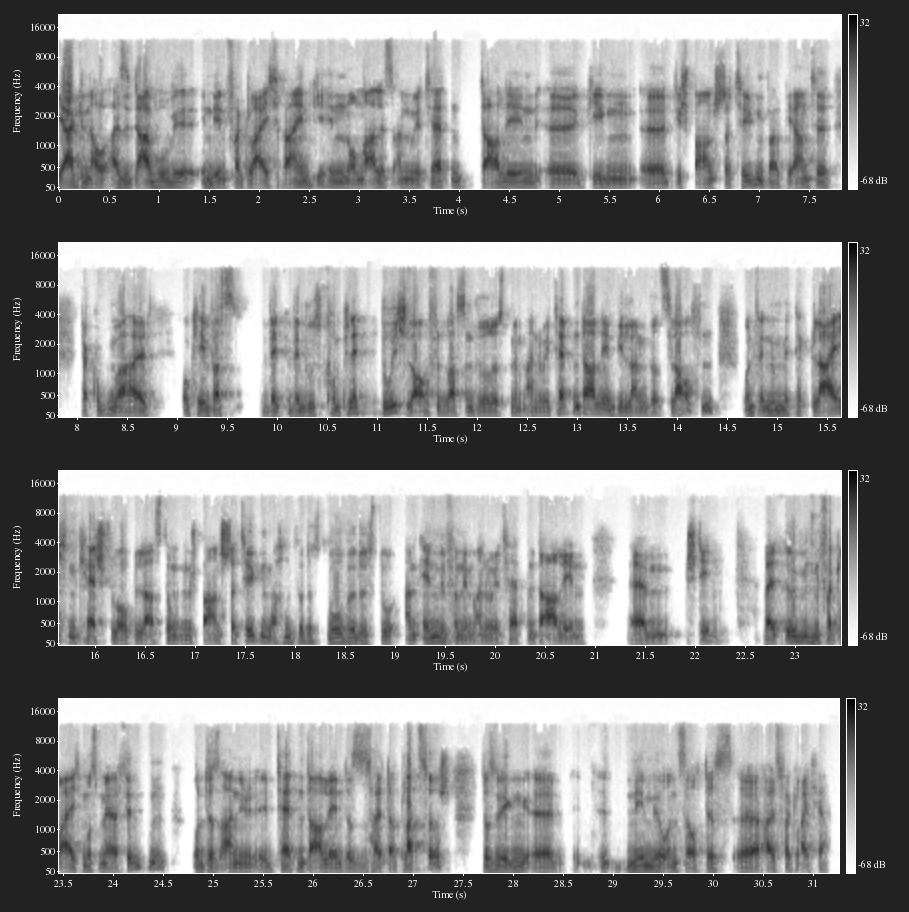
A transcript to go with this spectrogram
Ja, genau. Also da, wo wir in den Vergleich reingehen, normales Annuitätendarlehen äh, gegen äh, die Sparen-Strategien-Variante, da gucken wir halt, okay, was, wenn, wenn du es komplett durchlaufen lassen würdest mit dem Annuitätendarlehen, wie lange wird es laufen? Und wenn du mit der gleichen Cashflow-Belastung einen Sparen-Strategen machen würdest, wo würdest du am Ende von dem Annuitätendarlehen ähm, stehen. Weil irgendeinen Vergleich muss man erfinden und das Annuitätendarlehen, das ist halt der Platzhirsch. Deswegen äh, nehmen wir uns auch das äh, als Vergleich her.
